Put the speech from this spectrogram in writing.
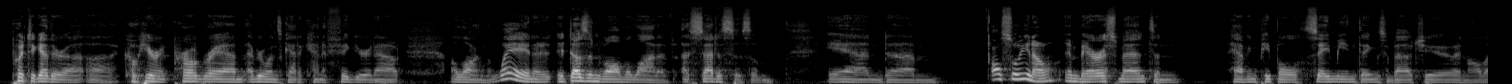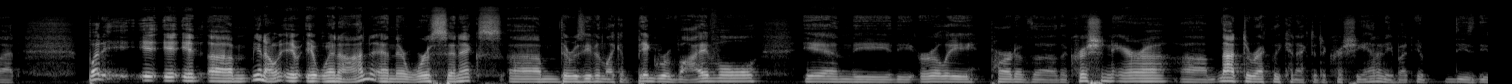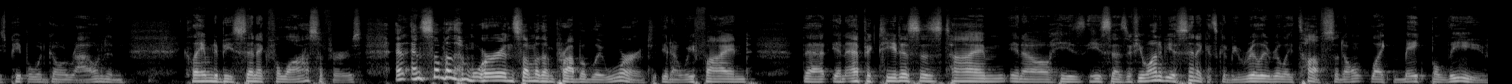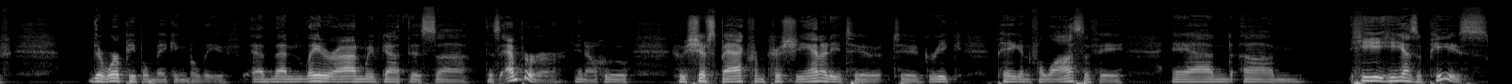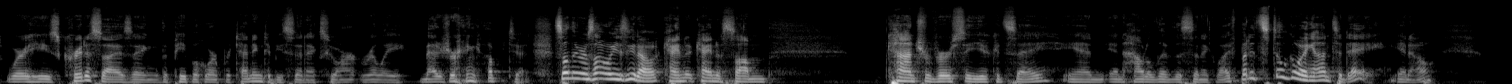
put together a, a coherent program. Everyone's got to kind of figure it out along the way. And it, it does involve a lot of asceticism and, um, also, you know, embarrassment and having people say mean things about you and all that. But it, it, it um, you know, it, it, went on, and there were cynics. Um, there was even like a big revival in the the early part of the the Christian era, um, not directly connected to Christianity, but you know, these these people would go around and claim to be cynic philosophers, and and some of them were, and some of them probably weren't. You know, we find that in Epictetus's time, you know, he's he says if you want to be a cynic, it's going to be really really tough. So don't like make believe. There were people making believe, and then later on, we've got this uh, this emperor, you know, who who shifts back from Christianity to to Greek pagan philosophy, and um, he he has a piece where he's criticizing the people who are pretending to be cynics who aren't really measuring up to it. So there was always, you know, kind of kind of some controversy, you could say, in in how to live the cynic life, but it's still going on today. You know,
